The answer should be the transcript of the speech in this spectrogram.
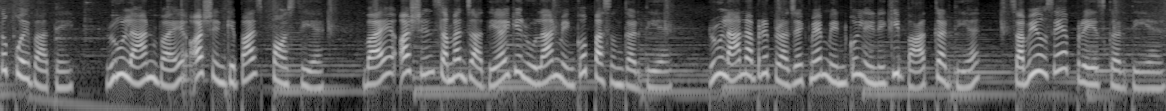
तो कोई बात नहीं। रूलान वाई और शिन के पास पहुँचती है। वाई और शिन समझ जाती है की रूलान मिंग को पसंद करती है। रूलान अपने प्रोजेक्ट में मिन को लेने की बात करती है। सभी उसे अप्रेज करती हैं।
